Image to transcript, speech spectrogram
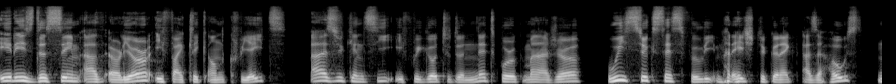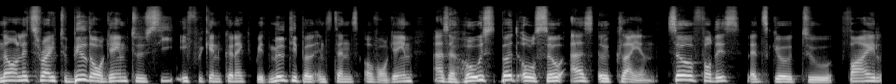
it is the same as earlier. If I click on create, as you can see, if we go to the network manager, we successfully managed to connect as a host. Now let's try to build our game to see if we can connect with multiple instances of our game as a host, but also as a client. So for this, let's go to File,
